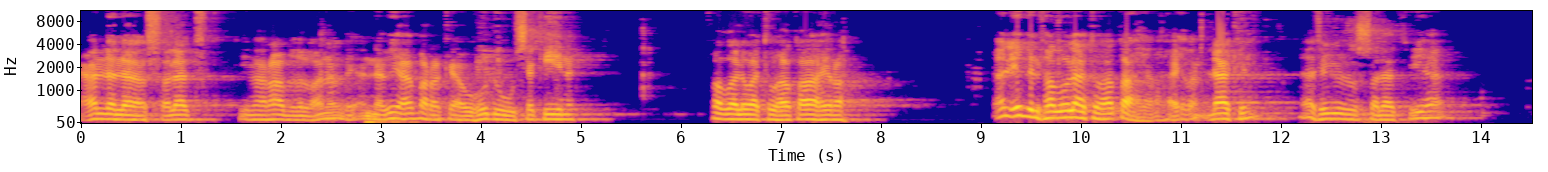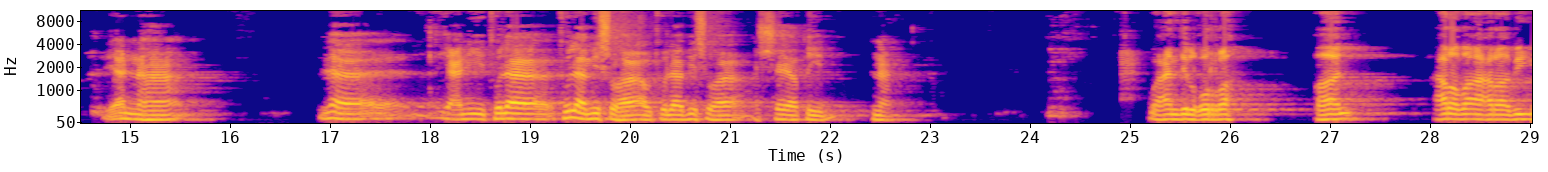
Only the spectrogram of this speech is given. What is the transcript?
علل الصلاة في مرابض الغنم لأن فيها بركة وهدوء وسكينة فضلواتها طاهرة. الإبل فضلاتها طاهرة أيضا لكن لا تجوز الصلاة فيها لأنها لا يعني تلا تلامسها أو تلابسها الشياطين. نعم. وعن ذي الغرة قال عرض أعرابي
